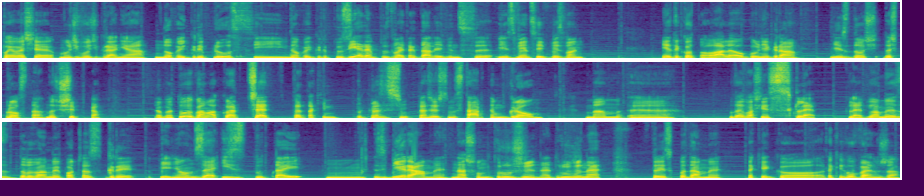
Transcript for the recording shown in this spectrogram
pojawia się możliwość grania nowej gry plus i nowej gry plus 1, plus 2 i tak dalej, więc e, jest więcej wyzwań. Nie tylko to, ale ogólnie gra jest dość, dość prosta, dość szybka. Dobra, tu mam akurat przed, przed takim klasycznym, klasycznym startem, grą, mam e, tutaj właśnie sklep. sklep. Mamy, zdobywamy podczas gry pieniądze i z, tutaj mm, zbieramy naszą drużynę. Drużynę, z której składamy takiego, takiego węża.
